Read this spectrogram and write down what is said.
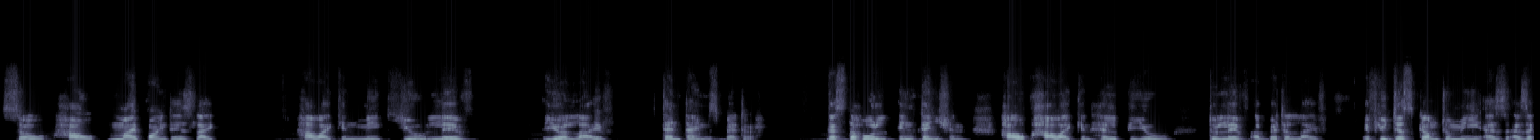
So how my point is like how i can make you live your life 10 times better. That's the whole intention. How how i can help you to live a better life. If you just come to me as as a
